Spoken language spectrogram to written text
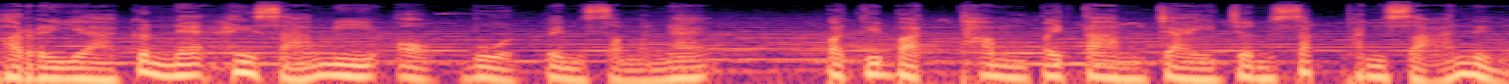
ภรรยาก็แนะให้สามีออกบวชเป็นสมณะ ปฏิบัติธรรมไปตามใจจนสักพรรษาหนึ่ง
